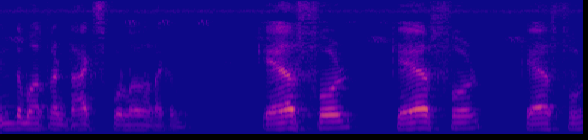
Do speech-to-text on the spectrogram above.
എന്തുമാത്രം ടാക്സ് കൊള്ളത് നടക്കുന്നു കെയർഫുൾ കെയർഫുൾ കെയർഫുൾ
